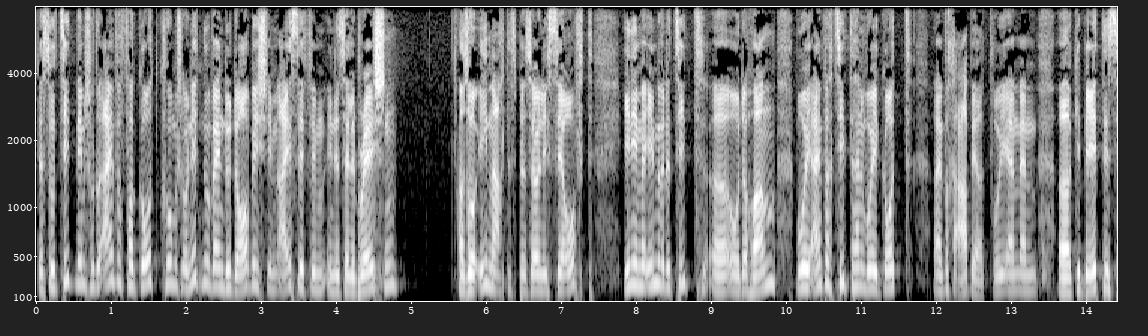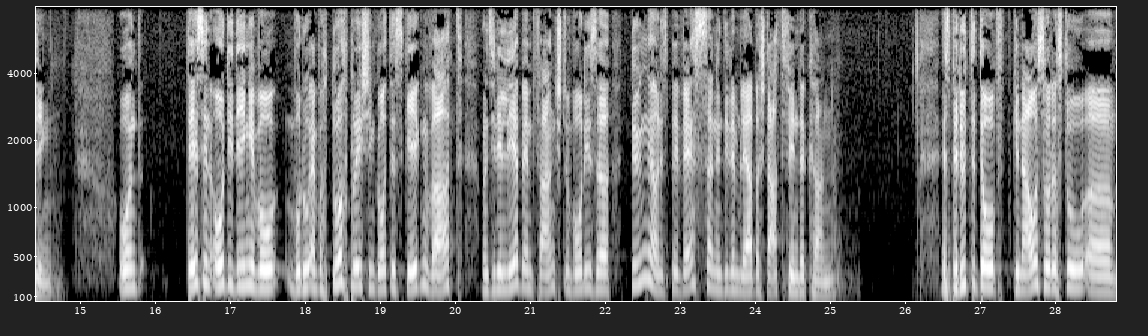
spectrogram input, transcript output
dass du Zeit nimmst, wo du einfach vor Gott kommst und nicht nur, wenn du da bist im ICF, im, in der Celebration. Also ich mache das persönlich sehr oft. Ich nehme immer wieder Zeit äh, oder heim, wo ich einfach Zeit habe, wo ich Gott einfach arbeite, wo ich ähm, äh, Gebete singe. Und das sind auch die Dinge, wo, wo du einfach durchbrichst in Gottes Gegenwart und sie die Liebe empfangst und wo dieser Dünger und das Bewässern in deinem Leben stattfinden kann. Es bedeutet auch genauso, dass du äh,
